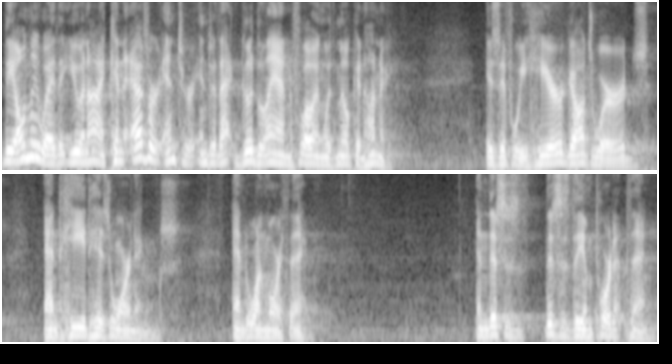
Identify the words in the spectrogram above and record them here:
The only way that you and I can ever enter into that good land flowing with milk and honey is if we hear God's words and heed His warnings. And one more thing. And this is, this is the important thing.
